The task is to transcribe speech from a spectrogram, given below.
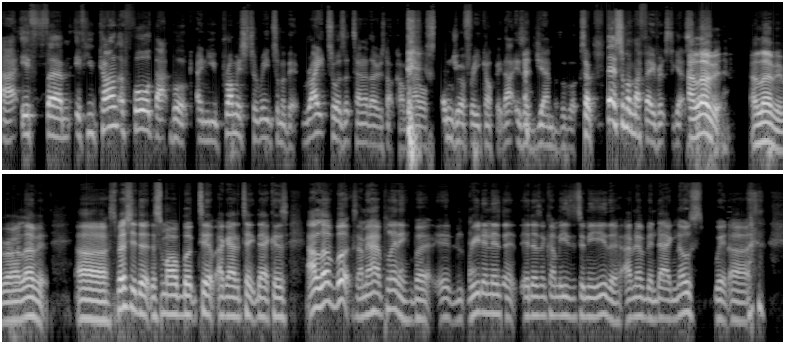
Uh, if um, if you can't afford that book and you promise to read some of it, write to us at tenofthose.com and I will send you a free copy. That is a gem of a book. So there's some of my favorites to get. Started. I love it. I love it, bro. I love it uh especially the the small book tip i got to take that because i love books i mean i have plenty but it, reading isn't it doesn't come easy to me either i've never been diagnosed with uh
